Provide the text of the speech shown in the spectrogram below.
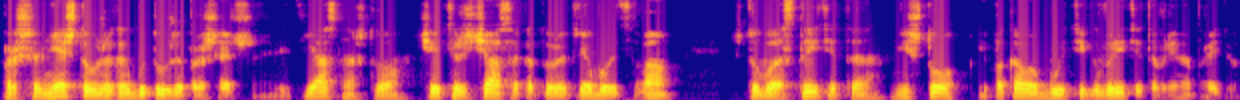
проше... Нечто уже как будто уже прошедшее. Ведь ясно, что четверть часа, которое требуется вам, чтобы остыть, это ничто, и пока вы будете говорить, это время пройдет.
